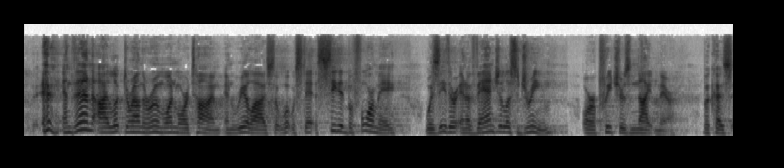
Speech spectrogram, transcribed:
and then I looked around the room one more time and realized that what was sta- seated before me was either an evangelist's dream or a preacher's nightmare. Because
